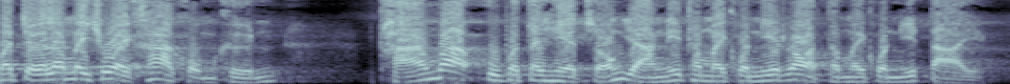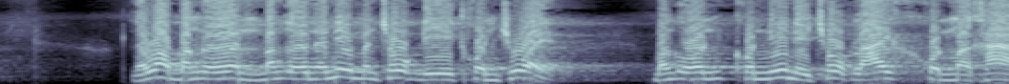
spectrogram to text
มาเจอแล้วไม่ช่วยฆ่าข่มขืน ถามว่าอุบัติเหตุสองอย่างนี้ทำไมคนนี้รอดทำไมคนนี้ตาย แล้วว่าบังเอิญบังเอิญอันนี้มันโชคดีคนช่วย บังเอิญคนนี้นี่โชคร้ายคนมาฆ่า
